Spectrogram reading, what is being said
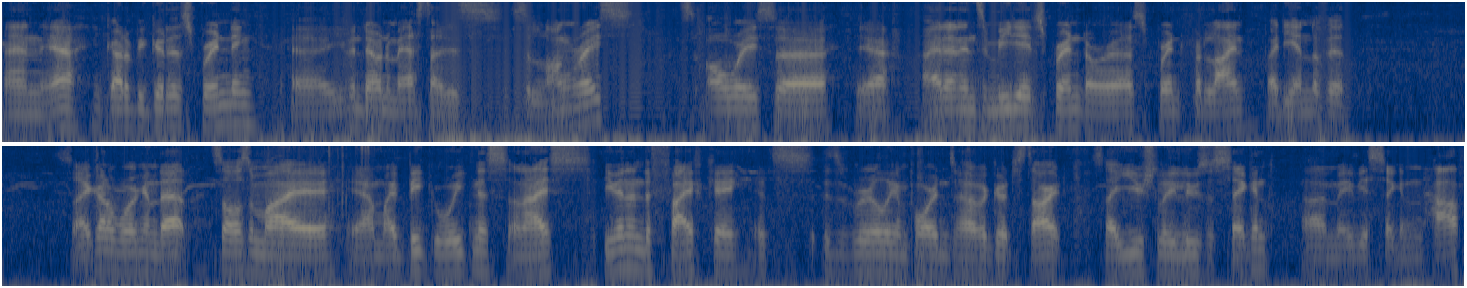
And yeah, you gotta be good at sprinting, uh, even though the mass start is, is a long race it's always uh, yeah either an intermediate sprint or a sprint for the line by the end of it. So I gotta work on that. It's also my yeah my big weakness on ice. Even in the 5k, it's it's really important to have a good start. So I usually lose a second, uh, maybe a second and a half,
